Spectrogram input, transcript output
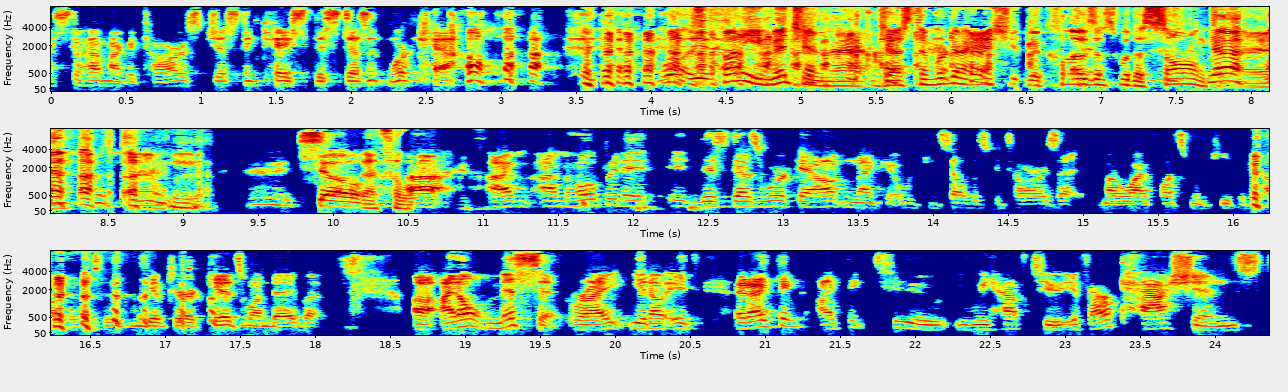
I still have my guitars just in case this doesn't work out. well, it's funny you mentioned that, Justin. We're going to ask you to close us with a song today. So uh, I'm I'm hoping it, it, this does work out, and I can, we can sell this guitar. guitars. That my wife wants me to keep a couple so we can give to our kids one day. But uh, I don't miss it, right? You know, it, and I think I think too we have to if our passions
